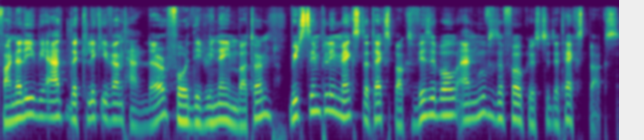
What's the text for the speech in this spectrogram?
Finally, we add the click event handler for the rename button, which simply makes the text box visible and moves the focus to the text box.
